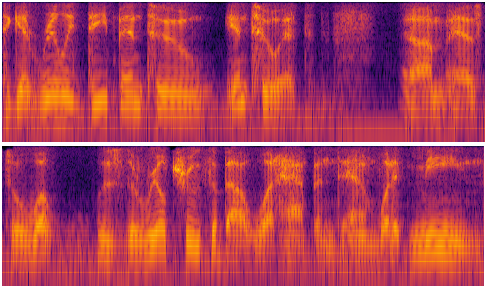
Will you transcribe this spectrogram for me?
to get really deep into into it um, as to what was the real truth about what happened and what it means.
